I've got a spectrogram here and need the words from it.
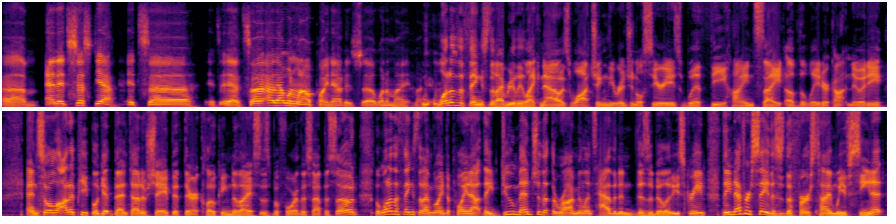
Um, and it's just yeah, it's uh, it's yeah. So uh, that one I'll point out is uh, one of my, my one of the things that I really like now is watching the original series with the hindsight of the later continuity. And so a lot of people get bent out of shape if there are cloaking devices before this episode. But one of the things that I'm going to point out, they do mention that the Romulans have an invisibility screen. They never say this is the first time we've seen it.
